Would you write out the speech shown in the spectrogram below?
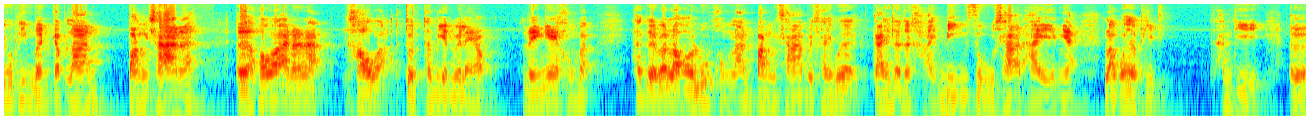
รูปที่เหมือนกับร้านปังชานะเออเพราะว่าอันนั้นอะเขาอะจดทะเบียนไว้แล้ว ในแง่ของแบบ ถ้าเกิดว่าเราเอารูปของร้านปังชาไปใช้เพื่อการที่เราจะขายบิงซูชาไทยอย่างเงี้ย เราก็จะผิดทันทีเออ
